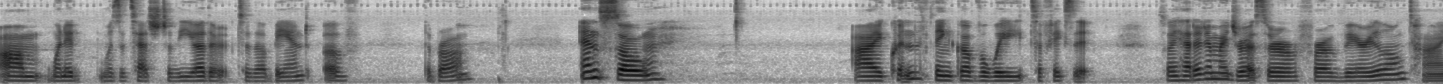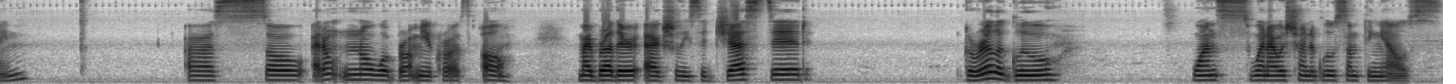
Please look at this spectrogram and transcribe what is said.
um, when it was attached to the other, to the band of the bra. And so I couldn't think of a way to fix it. So I had it in my dresser for a very long time. Uh, so I don't know what brought me across. Oh, my brother actually suggested Gorilla Glue once when I was trying to glue something else.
